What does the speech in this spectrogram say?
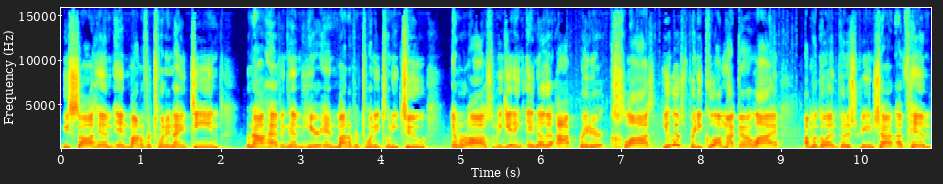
We saw him in Modern Warfare 2019. We're now having him here in Modern Warfare 2022. And we're also been getting another operator, Claus. He looks pretty cool. I'm not going to lie. I'm going to go ahead and put a screenshot of him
